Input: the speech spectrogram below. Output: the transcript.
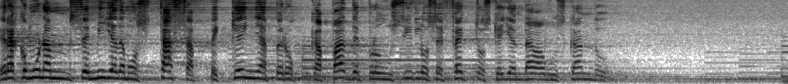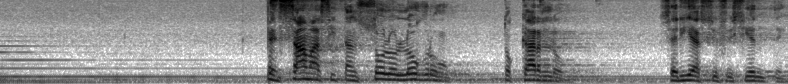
Era como una semilla de mostaza pequeña pero capaz de producir los efectos que ella andaba buscando. Pensaba si tan solo logro tocarlo, sería suficiente.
